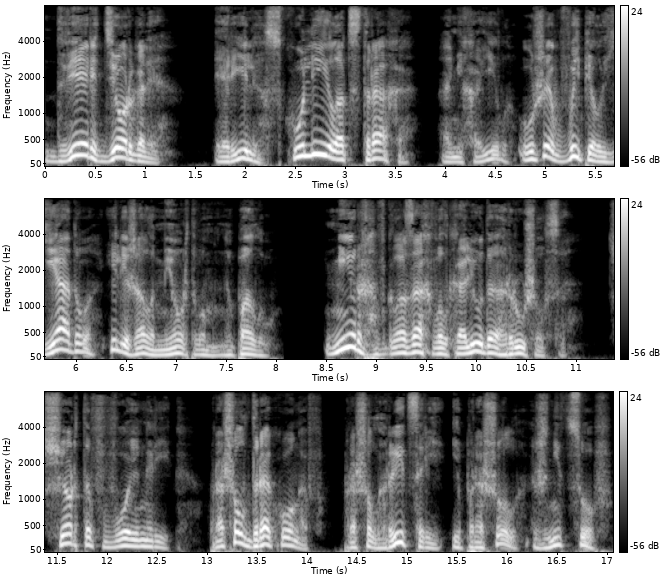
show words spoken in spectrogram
Дверь дергали. Эриль скулил от страха, а Михаил уже выпил яду и лежал мертвым на полу. Мир в глазах волколюда рушился. Чертов воин Рик. Прошел драконов, прошел рыцарей и прошел жнецов.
